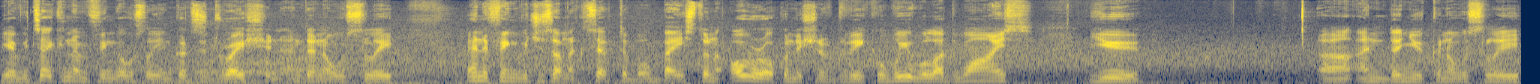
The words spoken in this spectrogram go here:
yeah, we're taking everything obviously in consideration and then obviously anything which is unacceptable based on overall condition of the vehicle, we will advise you uh, and then you can obviously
